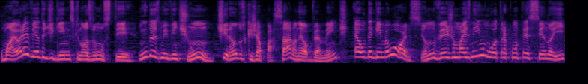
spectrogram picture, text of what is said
o maior evento de games que nós vamos ter em 2021, tirando os que já passaram, né, obviamente, é o The Game Awards. Eu não vejo mais nenhum outro acontecendo aí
